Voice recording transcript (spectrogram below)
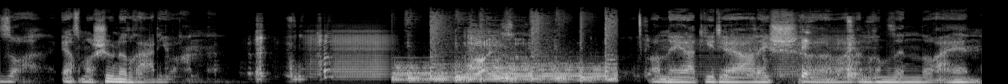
So, erstmal schönes Radio an. Reise. Oh nee, das geht ja nicht. Äh, mal anderen Sender rein.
